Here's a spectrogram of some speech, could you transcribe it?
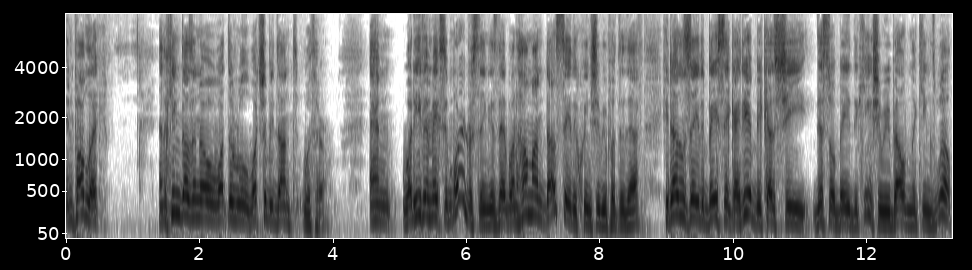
in public, and the king doesn't know what the rule, what should be done t- with her. And what even makes it more interesting is that when Haman does say the queen should be put to death, he doesn't say the basic idea because she disobeyed the king, she rebelled in the king's will.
